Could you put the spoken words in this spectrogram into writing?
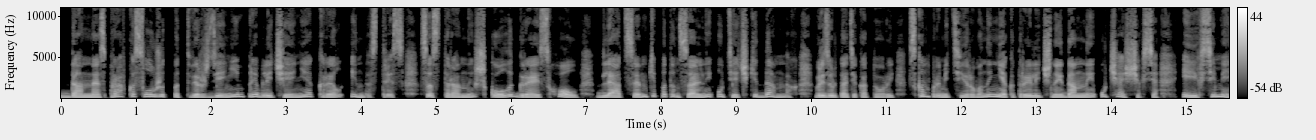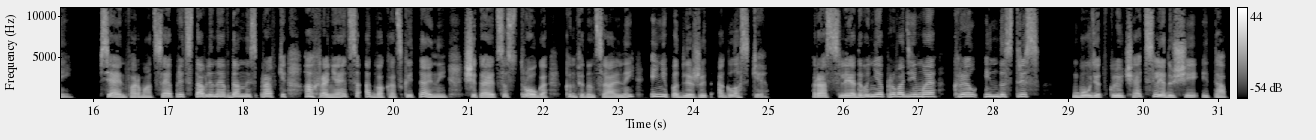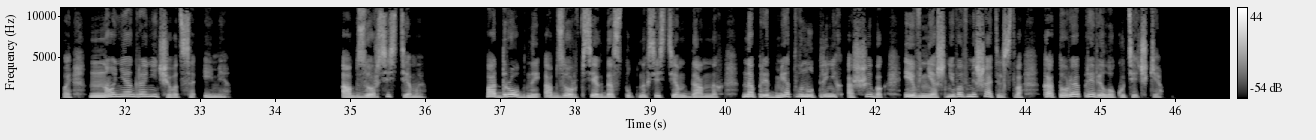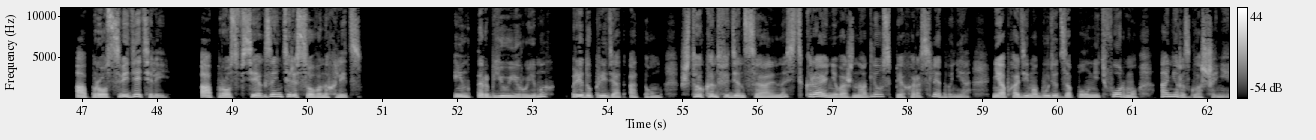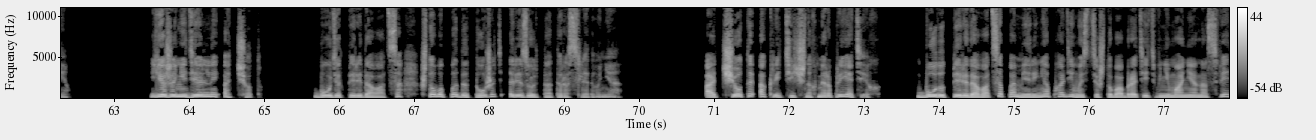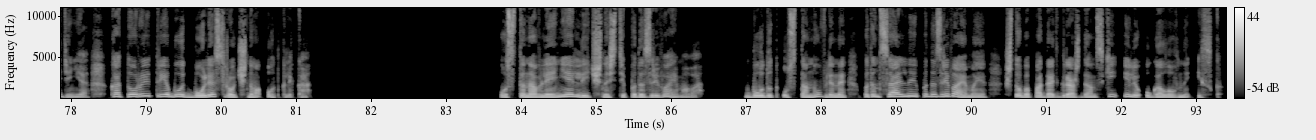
Данная справка служит подтверждением привлечения Крell Industries со стороны школы Грейс Холл для оценки потенциальной утечки данных, в результате которой скомпрометированы некоторые личные данные учащихся и их семей. Вся информация, представленная в данной справке, охраняется адвокатской тайной, считается строго конфиденциальной и не подлежит огласке. Расследование, проводимое Крell Industries, будет включать следующие этапы, но не ограничиваться ими. Обзор системы. Подробный обзор всех доступных систем данных на предмет внутренних ошибок и внешнего вмешательства, которое привело к утечке. Опрос свидетелей. Опрос всех заинтересованных лиц. Интервьюируемых предупредят о том, что конфиденциальность крайне важна для успеха расследования. Необходимо будет заполнить форму о неразглашении. Еженедельный отчет будет передаваться, чтобы подытожить результаты расследования. Отчеты о критичных мероприятиях будут передаваться по мере необходимости, чтобы обратить внимание на сведения, которые требуют более срочного отклика. Установление личности подозреваемого. Будут установлены потенциальные подозреваемые, чтобы подать гражданский или уголовный иск.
